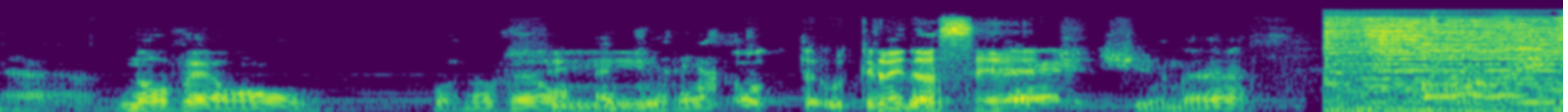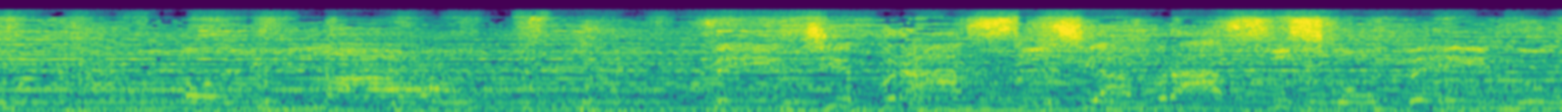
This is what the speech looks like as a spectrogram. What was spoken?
É, Noveon. Pô, Noveon Sim, é direto. o, o trem Trem da Sete. né? Oi, olha o mal. Vem de braços e abraços com bem num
